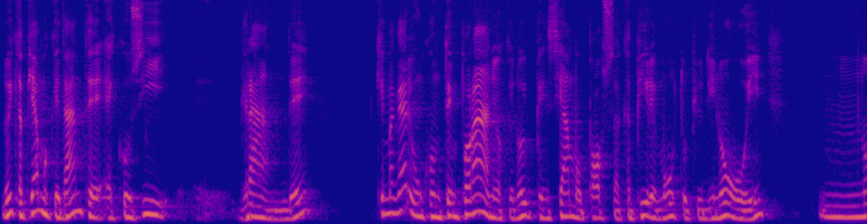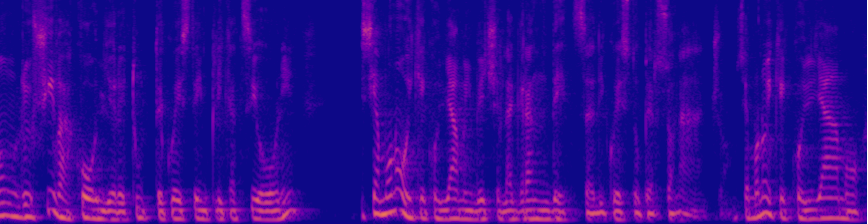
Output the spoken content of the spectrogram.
noi capiamo che Dante è così eh, grande che magari un contemporaneo che noi pensiamo possa capire molto più di noi mm, non riusciva a cogliere tutte queste implicazioni. Siamo noi che cogliamo invece la grandezza di questo personaggio, siamo noi che cogliamo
